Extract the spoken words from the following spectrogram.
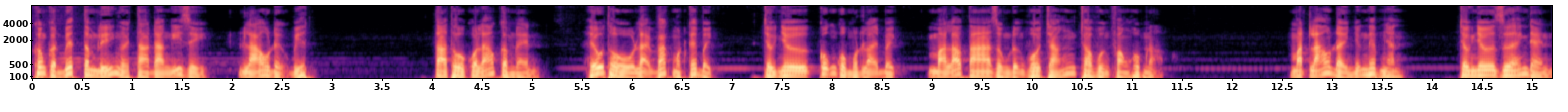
không cần biết tâm lý người ta đang nghĩ gì, lão đều biết. Tà thù của lão cầm đèn, hiếu thủ lại vác một cái bịch, chừng như cũng của một loại bịch mà lão ta dùng đựng vôi trắng cho Vương Phong hôm nọ. Mặt lão đầy những nếp nhăn, chừng như dưới ánh đèn,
